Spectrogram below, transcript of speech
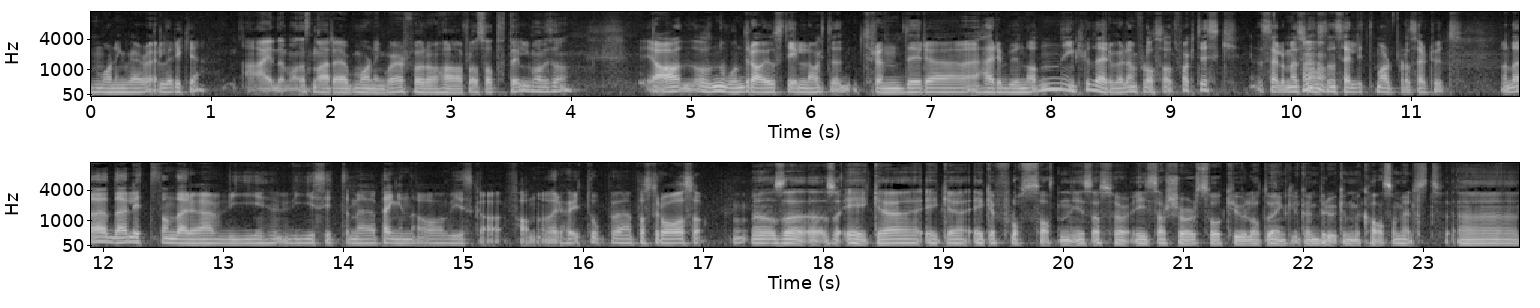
morningwear eller ikke? Nei, det må nesten være morningwear for å ha flosshatt til, må de si. Ja, og noen drar jo stilen langt. Trønderherrebunaden inkluderer vel en flosshatt, faktisk. Selv om jeg syns Ja. den ser litt malplassert ut. Men det, det er litt sånn der vi, vi sitter med pengene, og vi skal faen meg være høyt oppe på strå også. Men altså, altså er, ikke, er, ikke, er ikke flosshatten i seg sjøl så kul at du egentlig kan bruke den med hva som helst? Uh...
